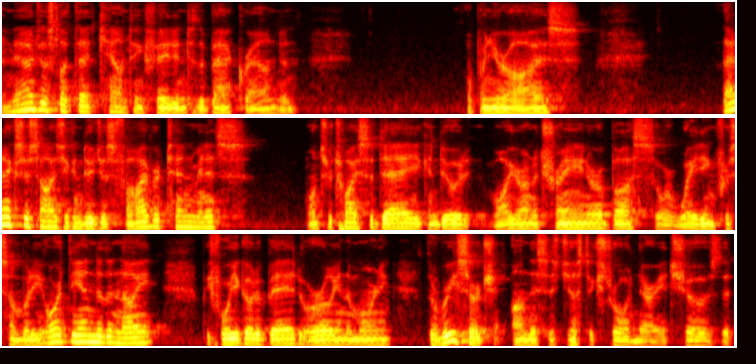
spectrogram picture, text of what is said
And now just let that counting fade into the background and open your eyes. That exercise you can do just five or 10 minutes once or twice a day. You can do it while you're on a train or a bus or waiting for somebody or at the end of the night before you go to bed or early in the morning. The research on this is just extraordinary. It shows that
